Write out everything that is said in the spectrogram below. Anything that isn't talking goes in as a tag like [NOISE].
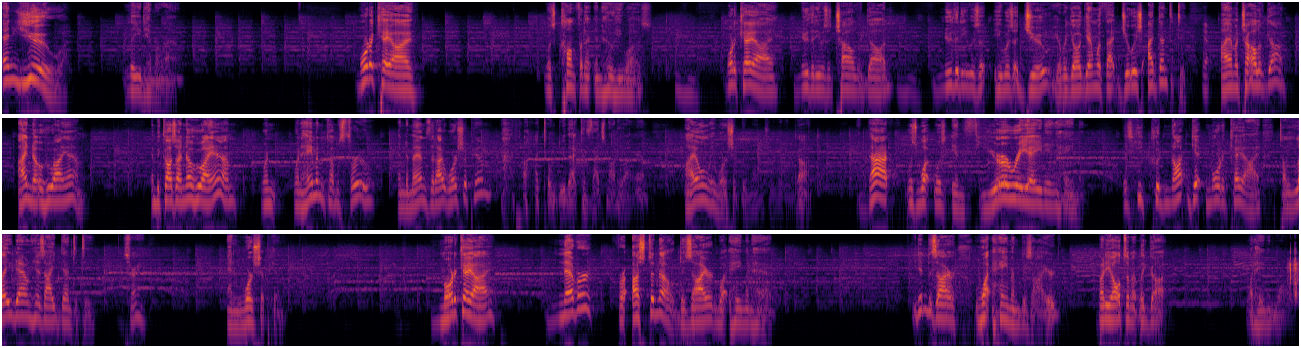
and you lead him around. Mordecai was confident in who he was. Mordecai knew that he was a child of God, knew that he was a, he was a Jew. Here we go again with that Jewish identity. Yep. I am a child of God. I know who I am. And because I know who I am, when when Haman comes through and demands that I worship him, [LAUGHS] I don't do that because that's not who I am. I only worship the one true living God. And that was what was infuriating Haman, is he could not get Mordecai to lay down his identity That's right. and worship him. Mordecai never, for us to know, desired what Haman had. He didn't desire what Haman desired, but he ultimately got what Haman wanted.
